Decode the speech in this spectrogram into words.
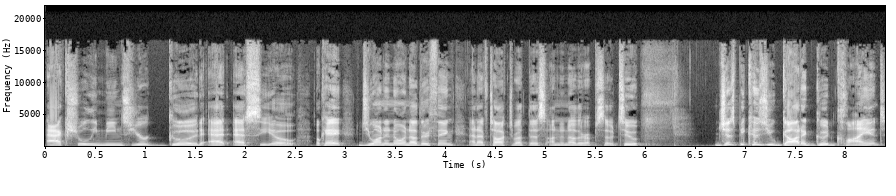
actually means you're good at seo okay do you want to know another thing and i've talked about this on another episode too just because you got a good client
